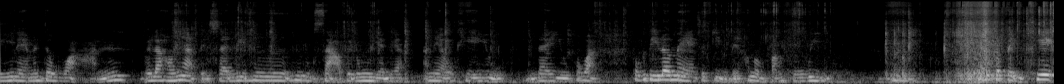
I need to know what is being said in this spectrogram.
ยเนี่ยมันจะหวาน เวลาเขาอยากเป็นแซนด์วิชให้ให้ลูกสาวไปโรงเรียนเนี่ยอันนี้โอเคอยู่กินได้อยู่เพราะว่าปกติแล้วแม่จะกินเป็นขนมปังโฮวี เป็นเค้ก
